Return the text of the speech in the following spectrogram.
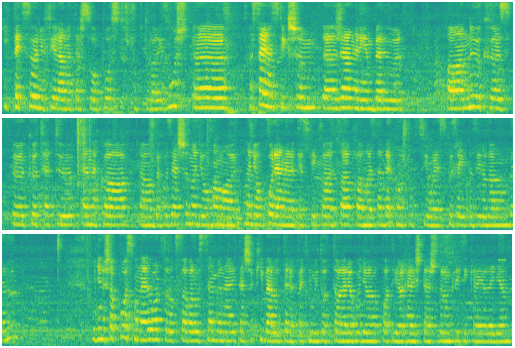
Itt egy szörnyű félelmetes szó a posztstrukturalizmus. A science fiction zsánerén belül a nőkhöz köthető ennek a, a behozása nagyon hamar, nagyon korán elkezdték alkalmazni a dekonstrukció eszközeit az irodalmon belül. Ugyanis a posztmodern ortodoxal való szembenállítása kiváló terepet nyújtott arra, hogy a patriarchális társadalom kritikája legyen.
